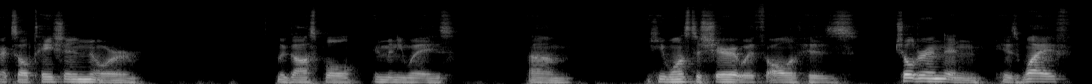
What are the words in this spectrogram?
exaltation or the gospel in many ways. Um, he wants to share it with all of his children and his wife.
